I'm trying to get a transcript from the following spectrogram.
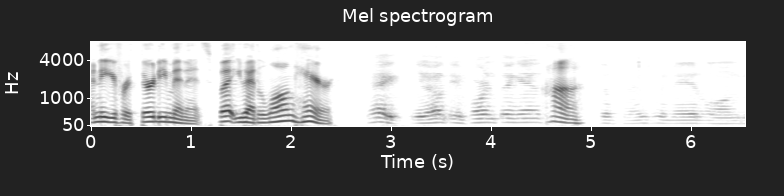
I knew you for 30 minutes, but you had long hair. Hey, you know what the important thing is? Huh. The friends we made along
